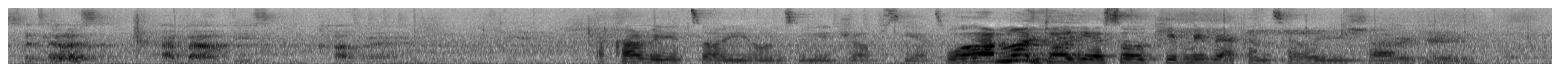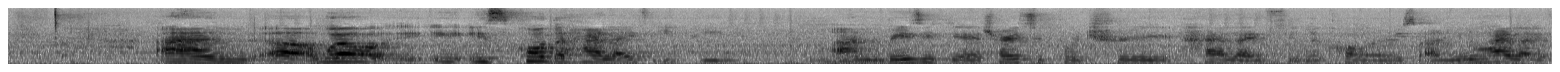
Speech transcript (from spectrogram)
So tell us about this cover. I can't really tell you until it drops yet. Well, I'm not done yet, so okay, maybe I can tell you, Sha. Okay. and uh, well i it's called the high life ep and basically i try to portray high life in the colors and you know high life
